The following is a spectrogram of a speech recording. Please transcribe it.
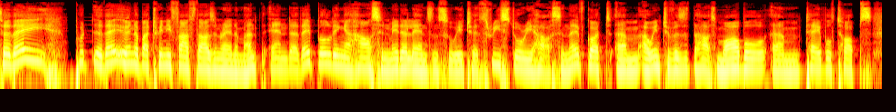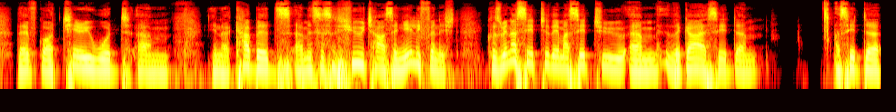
So they put they earn about twenty five thousand rand a month, and uh, they're building a house in Meadowlands in Soweto, a three story house, and they've got. Um, I went to visit the house, marble um, tabletops. They've got cherry wood. Um, you know, cupboards. Um, it's a huge house. They're nearly finished. Because when I said to them, I said to um, the guy, I said, um, I said, uh,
